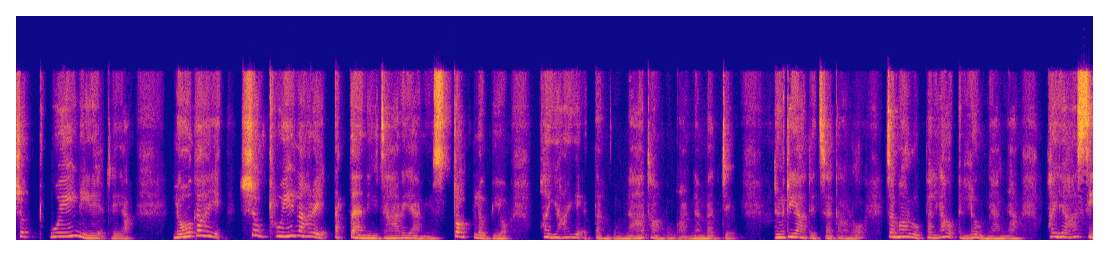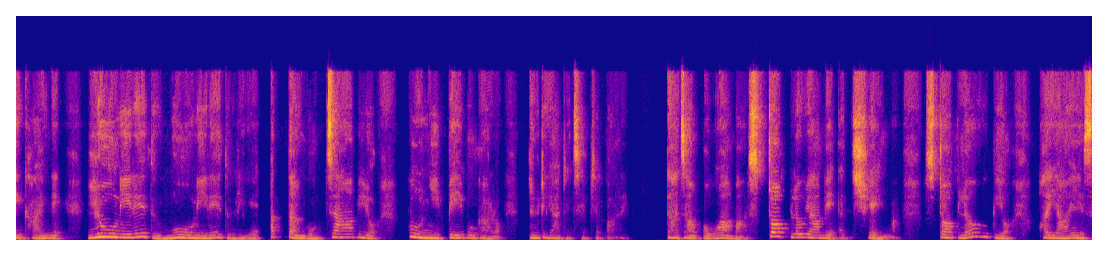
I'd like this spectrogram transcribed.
ရှုပ်ထွေးနေတဲ့အထက်ကလောကရဲ့ရှုပ်ထွေးလာတဲ့အတန်တွေကြားထဲကနေ stop လုပ်ပြီးတော့ဖယားရဲ့အတန်ကိုနားထောင်ဖို့ကနံပါတ်1ဒုတိယတစ်ချက်ကတော့ကျမတို့ဘလောက်အလုပ်များများဖျားစီခိုင်းတဲ့လူနေတဲ့သူငိုနေတဲ့သူတွေရဲ့အတန်ကိုကြားပြီးတော့ကူညီပေးဖို့ကတော့ဒုတိယတစ်ချက်ဖြစ်ပါတယ် ဒါကြောင့်ဘဝမှာ stop လုပ်ရမယ့်အချိန်မှာ stop လုပ်ပြီးတော့ဖယားရဲ့စ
